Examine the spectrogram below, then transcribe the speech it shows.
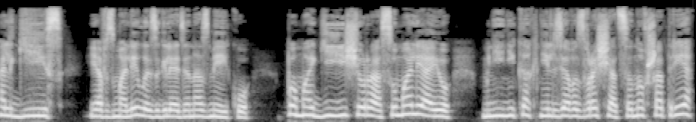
«Альгиз!» Я взмолилась, глядя на змейку. «Помоги еще раз, умоляю! Мне никак нельзя возвращаться, но в шатре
